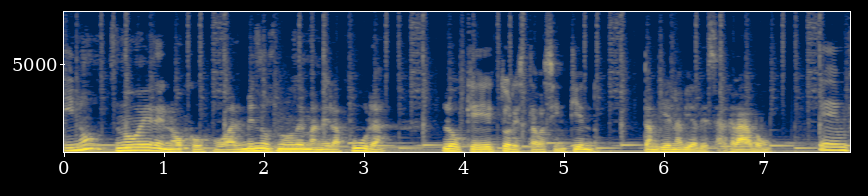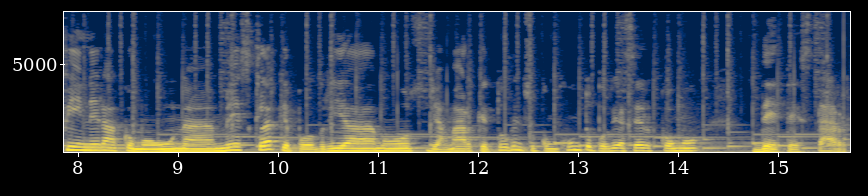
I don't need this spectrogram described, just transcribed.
Y no, no era enojo, o al menos no de manera pura, lo que Héctor estaba sintiendo. También había desagrado. En fin, era como una mezcla que podríamos llamar que todo en su conjunto podría ser como detestar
